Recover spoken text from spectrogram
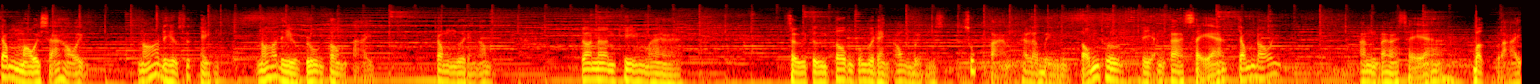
trong mọi xã hội, nó đều xuất hiện, nó đều luôn tồn tại trong người đàn ông. Cho nên khi mà sự tự tôn của người đàn ông bị xúc phạm hay là bị tổn thương thì anh ta sẽ chống đối anh ta sẽ bật lại.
